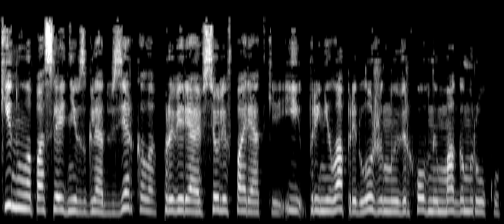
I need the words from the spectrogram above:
Кинула последний взгляд в зеркало, проверяя, все ли в порядке, и приняла предложенную верховным магом руку.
